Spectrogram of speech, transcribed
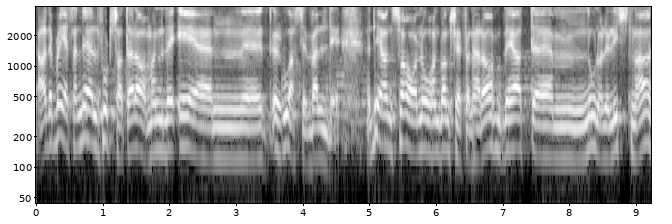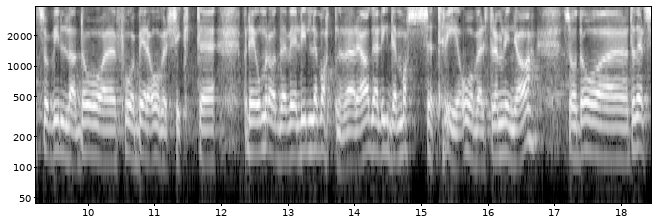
Ja, Det ble en del fortsatt her, da, men det er mm, roa seg veldig. Det han sa nå, han brannsjefen her, da, det er at um, nå når det lysner, så vil han da eh, få bedre oversikt. på det området ved Lillevatnet der, ja, der ligger det masse tre over strømlinja. Så da eh, til dels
